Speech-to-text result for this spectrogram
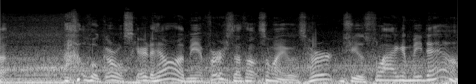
Uh, a little girl scared the hell out of me at first. I thought somebody was hurt and she was flagging me down.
